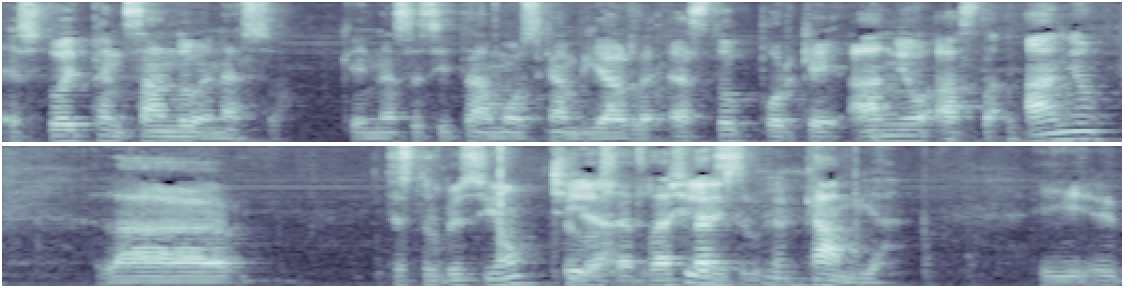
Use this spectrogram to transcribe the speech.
estoy pensando en eso, que necesitamos cambiar esto porque año hasta año la distribución Sí, de los atletas sí, la distribución. cambia. Y eh,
